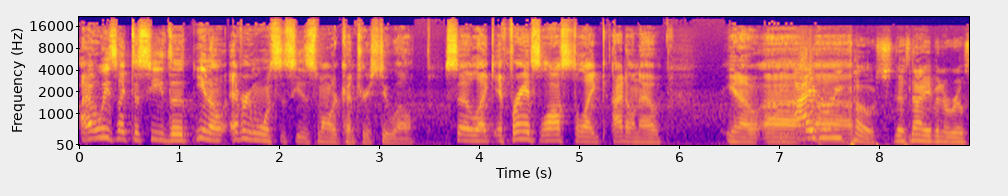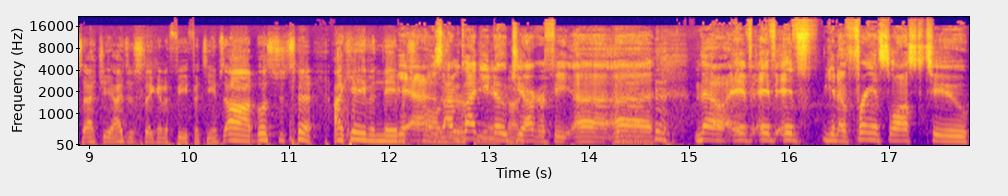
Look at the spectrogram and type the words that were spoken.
I always like to see the you know everyone wants to see the smaller countries do well. So like if France lost to like I don't know, you know uh, Ivory uh, Coast. That's not even a real. Actually, I just thinking of FIFA teams. Ah, let's just. I can't even name. Yeah, a small I'm glad you know country. geography. Uh, uh, no, if, if if you know France lost to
